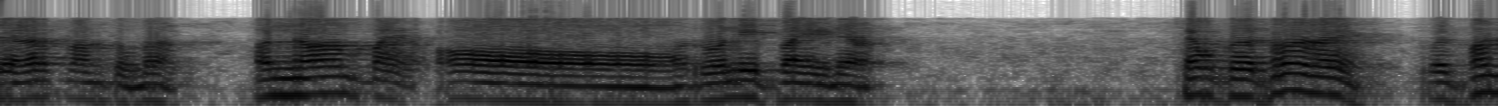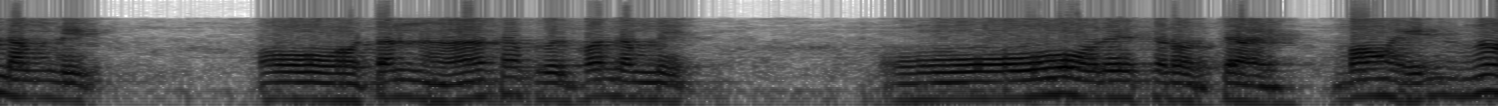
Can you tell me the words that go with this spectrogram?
ได้รับความสุขบ้างพอน้อมไปอ๋อตัวนี้ไปเนี่ยจะเกิดเพราะอะไรเกิดเพราะดำริ โอ้ ตัณหาถ้าเกิดพราะดำริโอ้ได้สลดใจ มองเห็นเงา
